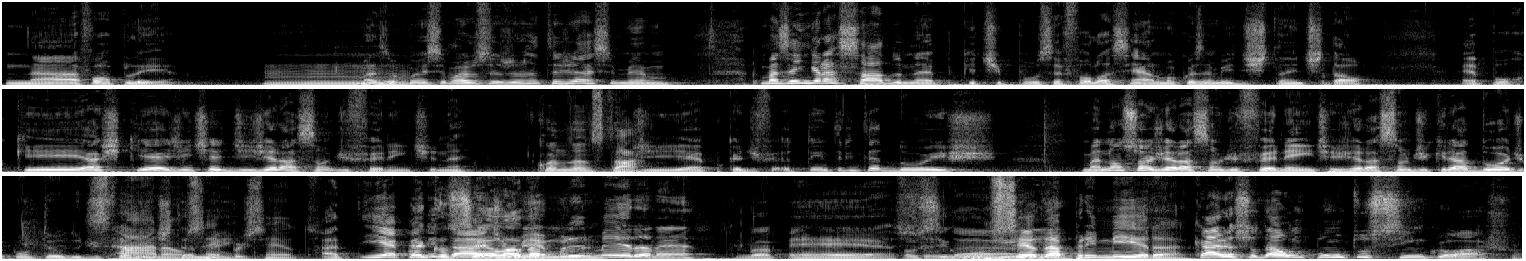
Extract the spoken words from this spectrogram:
na 4Player. Hum. Mas eu conheci mais vocês dois na TGS mesmo. Mas é engraçado, né? Porque, tipo, você falou assim, ah, uma coisa meio distante e tal. É porque acho que a gente é de geração diferente, né? Quantos anos tá? De época diferente. Eu tenho 32. Mas não só geração diferente, é geração de criador de conteúdo diferente Ah, não, também. 100%. A- E é É que pela você é lá da mesmo, né? primeira, né? É, O sou segundo. da- Você é da primeira. Cara, eu sou da 1.5, eu acho.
